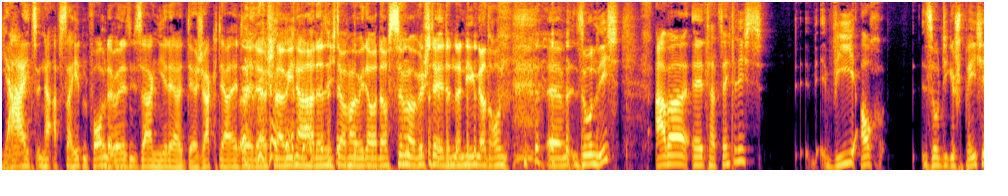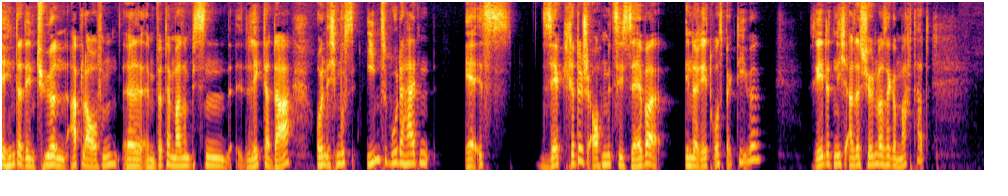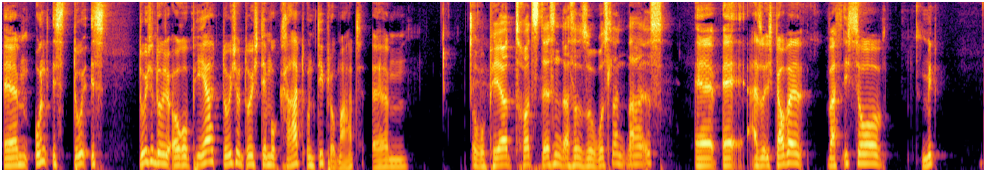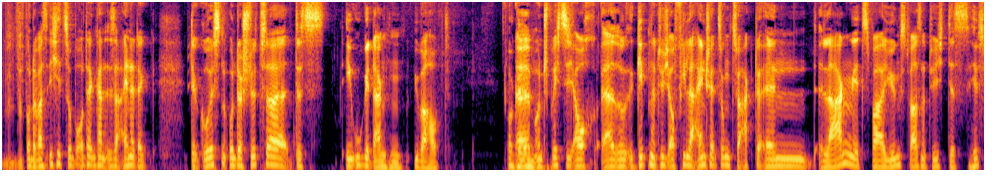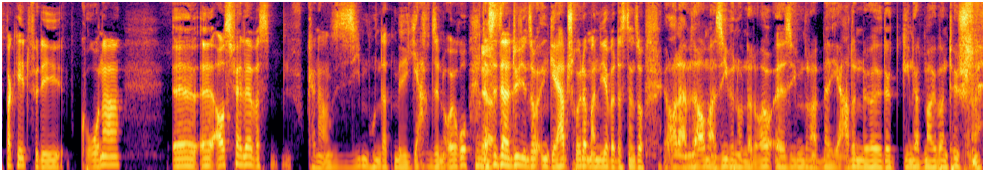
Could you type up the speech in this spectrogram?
Ja, jetzt in einer abstrahierten Form. Der würde jetzt nicht sagen, hier der, der Jacques, der alte, der Schlawiner, hat er sich da mal wieder was aufs Zimmer bestellt und dann hing da drum. Ähm, so nicht. Aber äh, tatsächlich, wie auch so die Gespräche hinter den Türen ablaufen, äh, wird er mal so ein bisschen, legt er da. Und ich muss ihm zugute halten, er ist sehr kritisch auch mit sich selber in der Retrospektive. Redet nicht alles schön, was er gemacht hat. Ähm, und ist, du- ist durch und durch Europäer, durch und durch Demokrat und Diplomat. Ähm, Europäer trotz dessen, dass er so russlandnah ist? äh, äh, also ich glaube, was ich so mit oder was ich jetzt so beurteilen kann, ist er einer der, der größten Unterstützer des EU-Gedanken überhaupt. Ähm, und spricht sich auch, also gibt natürlich auch viele Einschätzungen zu aktuellen Lagen. Jetzt war jüngst war es natürlich das Hilfspaket für die Corona. Äh, äh, Ausfälle, was, keine Ahnung, 700 Milliarden Euro. Das Ja. ist ja natürlich in so in Gerhard Schröder-Manier wird das dann so, ja, da haben sie auch mal 700, Euro, äh, 700 Milliarden, äh, das ging halt mal über den Tisch. Ne?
